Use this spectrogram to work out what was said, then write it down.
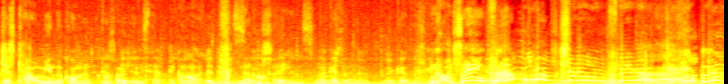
just tell me in the comments if this sounds Confidence. fantastic or not. Confidence. You know what I'm saying? Confidence. You know Look at the I'm bloke. Look at the guy. You know what I'm saying, fam? You know what I'm saying, fam? Man,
